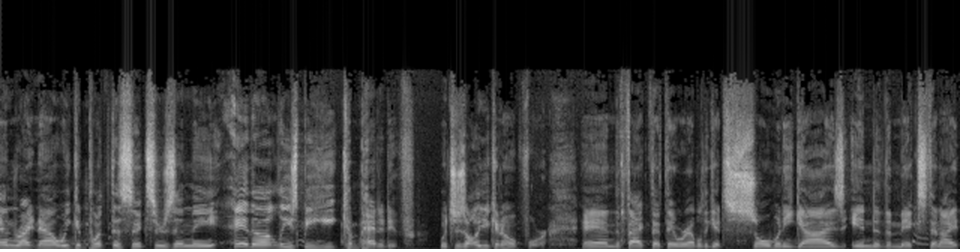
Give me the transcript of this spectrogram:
And right now, we can put the Sixers in the, hey, they'll at least be competitive which is all you can hope for. And the fact that they were able to get so many guys into the mix tonight,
